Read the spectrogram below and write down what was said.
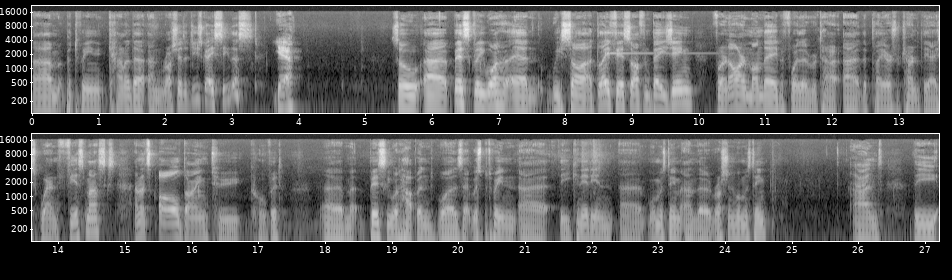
um, between Canada and Russia. Did you guys see this? Yeah. So uh, basically, what um, we saw a delayed face-off in Beijing for an hour on Monday before the retire, uh, the players returned to the ice wearing face masks, and it's all down to COVID. Um, basically, what happened was it was between uh, the Canadian uh, women's team and the Russian women's team, and the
